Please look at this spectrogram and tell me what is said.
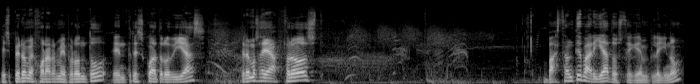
Espero mejorarme pronto, en 3-4 días. Tenemos allá Frost. Bastante variado este gameplay, ¿no?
